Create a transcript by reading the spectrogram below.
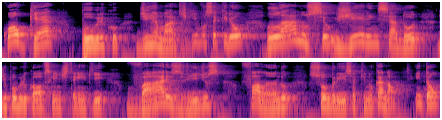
qualquer público de remarketing que você criou lá no seu gerenciador de público-alvos que a gente tem aqui vários vídeos falando sobre isso aqui no canal. Então,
